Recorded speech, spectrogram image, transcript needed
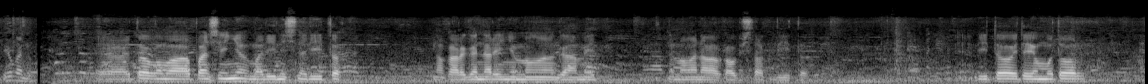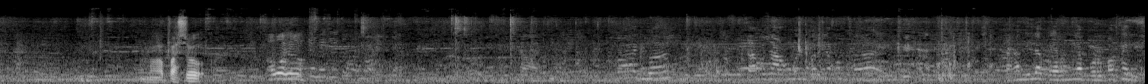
Yung ano? Kaya ito kung mapapansin nyo, malinis na dito. Nakarga na rin yung mga gamit ng mga nakaka-obstruct dito. Dito, ito yung motor. Mga paso. Tapos ako ngayon pa rin ako sa kanila, pero nila, puro papel eh.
